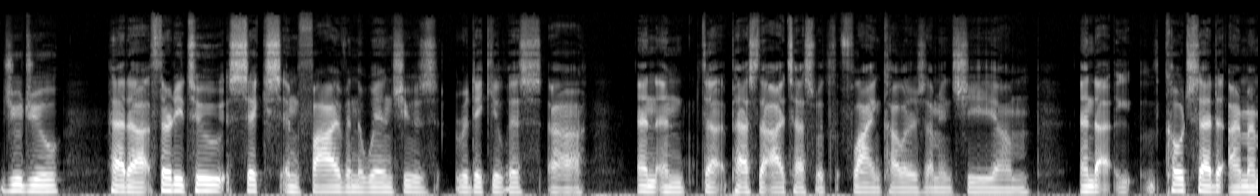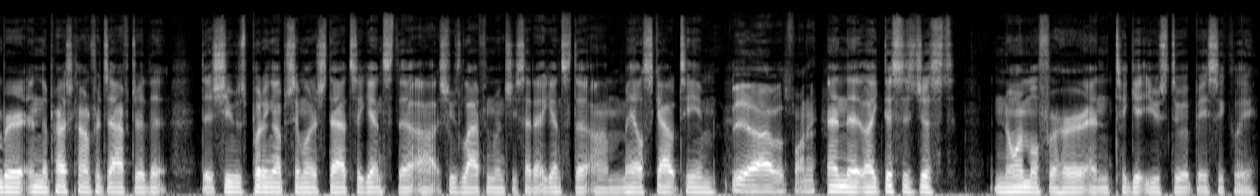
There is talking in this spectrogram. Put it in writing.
Juju had uh, 32, 6, and 5 in the win. She was ridiculous. Uh, and and that passed the eye test with flying colors. I mean, she um, and coach said I remember in the press conference after that that she was putting up similar stats against the. Uh, she was laughing when she said it against the um, male scout team, yeah, that was funny. and that like this is just normal for her and to get used to it basically.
